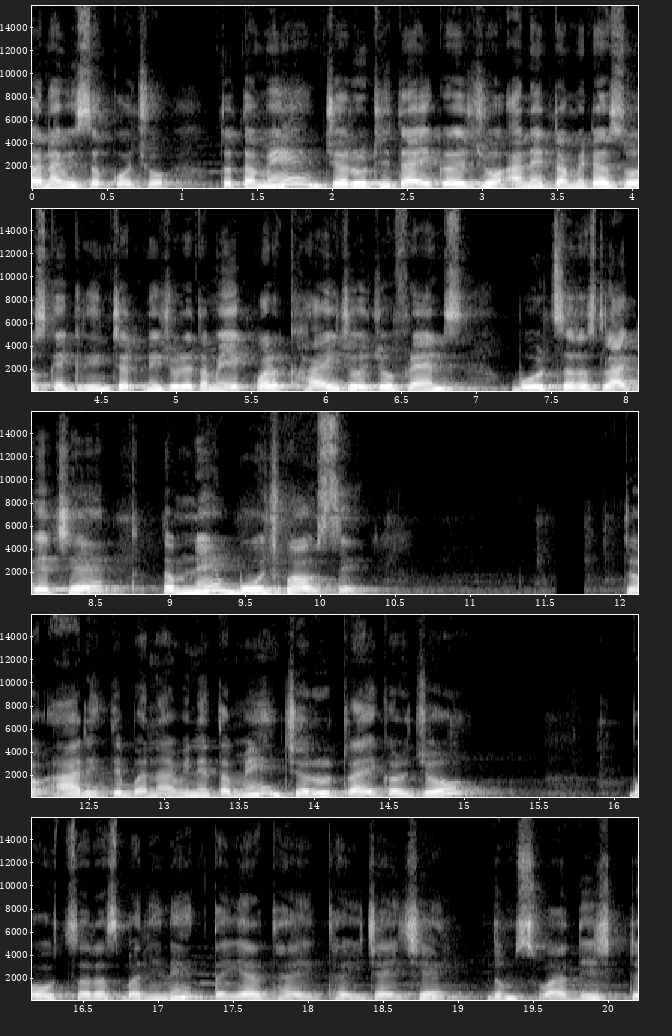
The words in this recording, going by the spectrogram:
બનાવી શકો છો. તો તમે જરૂરથી ટ્રાય કરજો. અને ટમેટા સોસ કે ગ્રીન ચટણી જોડે તમે એકવાર ખાઈ જોજો ફ્રેન્ડ્સ બહુ જ સરસ લાગે છે. તમને બહુ જ ભાવશે. તો આ રીતે બનાવીને તમે જરૂર ટ્રાય કરજો. બહુ જ સરસ બનીને તૈયાર થાય, થઈ જાય છે. એકદમ સ્વાદિષ્ટ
